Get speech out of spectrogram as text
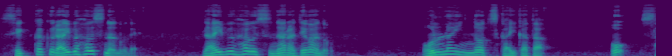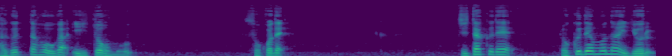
せっかくライブハウスなので、ライブハウスならではのオンラインの使い方を探った方がいいと思う。そこで、自宅でろくでもない夜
